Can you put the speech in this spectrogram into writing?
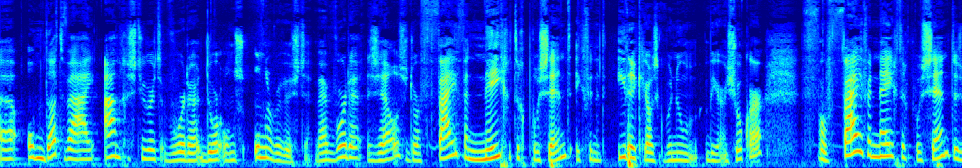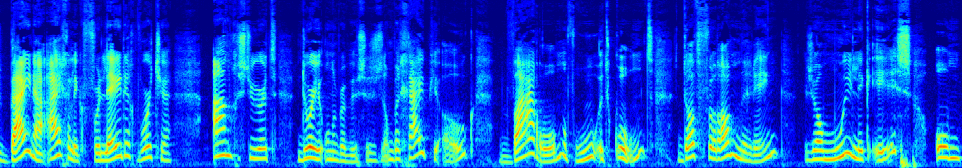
Uh, omdat wij aangestuurd worden door ons onderbewuste. Wij worden zelfs door 95%, ik vind het iedere keer als ik benoem weer een shocker. Voor 95%, dus bijna eigenlijk volledig, word je aangestuurd door je onderbewuste. Dus dan begrijp je ook waarom of hoe het komt dat verandering zo moeilijk is om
